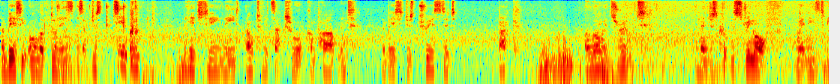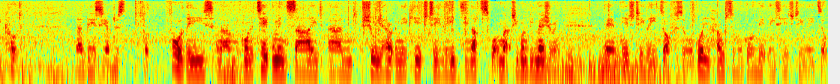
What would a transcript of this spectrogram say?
And basically all I've done is, is I've just taken the HT lead out of its actual compartment and basically just traced it back along its route and then just cut the string off where it needs to be cut. And basically I've just got four of these and I'm going to take them inside and show you how to make HT leads and that's what I'm actually going to be measuring um, HT leads off. So we'll go in the house and we'll go and make these HT leads up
